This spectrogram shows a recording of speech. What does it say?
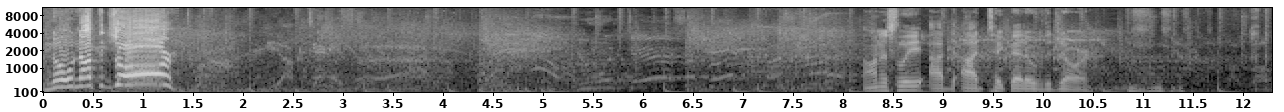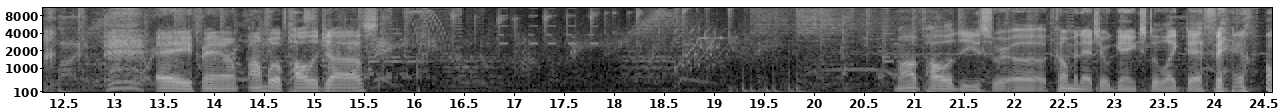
No, not the jar! Honestly, I'd, I'd take that over the jar. hey, fam, I'm going to apologize. My apologies for uh, coming at your gangster like that, fam. uh,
